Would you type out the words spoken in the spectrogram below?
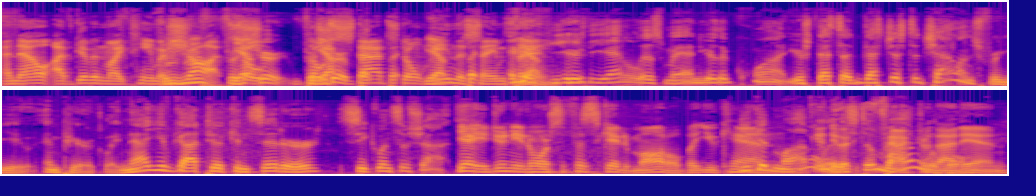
and now I've given my team a shot. Mm-hmm. For so sure, for those sure, stats but- but- don't yeah, mean the But same thing. You're the analyst, man. You're the quant. You're, that's a that's just a challenge for you empirically. Now you've got to consider sequence of shots. Yeah, you do need a more sophisticated model, but you can you can model can it. do It's still factor modelable. that in.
